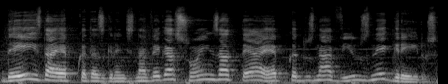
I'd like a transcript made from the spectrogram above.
desde a época das grandes navegações até a época dos navios negreiros.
